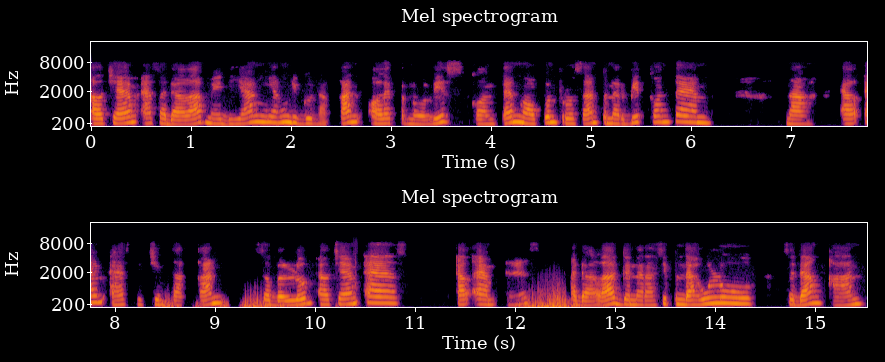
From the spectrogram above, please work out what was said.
LCMS adalah media yang digunakan oleh penulis konten maupun perusahaan penerbit konten. Nah, LMS diciptakan sebelum LCMS. LMS adalah generasi pendahulu, sedangkan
